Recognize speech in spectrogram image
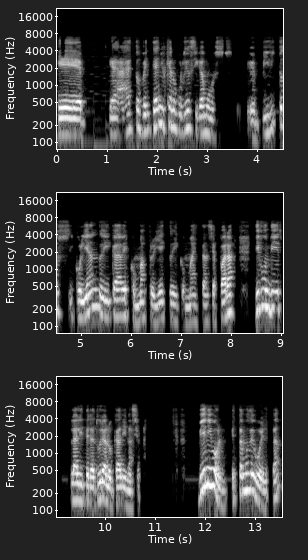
que, a estos 20 años que han ocurrido sigamos eh, vivitos y coleando y cada vez con más proyectos y con más instancias para difundir la literatura local y nacional. Bien, Ivonne, estamos de vuelta.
